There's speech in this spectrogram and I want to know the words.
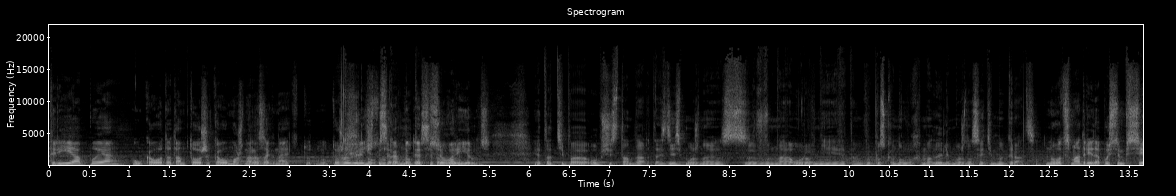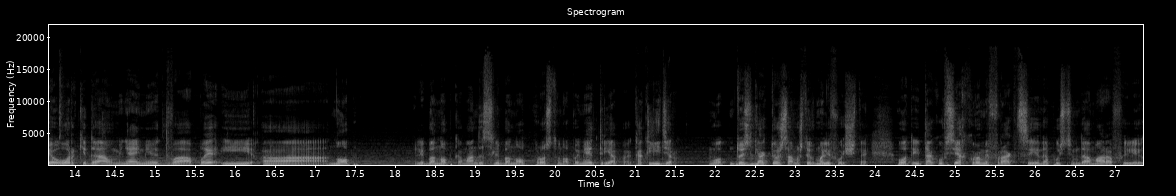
3 АП, у кого-то там тоже, кого можно разогнать, ну, тоже увеличить, ну, ну, как равно, бы это все варьируется. Это типа общий стандарт, а здесь можно с, в, на уровне там, выпуска новых моделей можно с этим играться. Ну вот смотри, допустим, все орки, да, у меня имеют 2 АП и а, НОП, либо НОП командос, либо НОП просто НОП имеет 3 АП, как лидер. Вот, ну, то есть, как то же самое, что и в Малифо, считай. Вот, и так у всех, кроме фракции, допустим, да, Маров или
